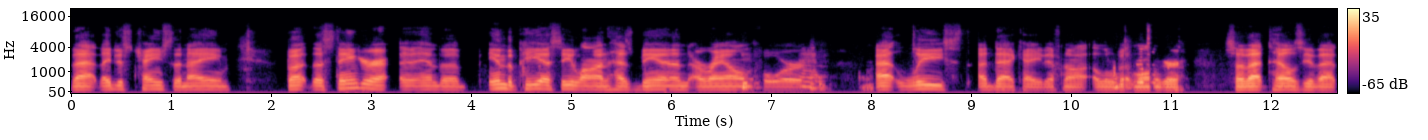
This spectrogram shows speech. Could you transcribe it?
that they just changed the name, but the Stinger and the in the PSE line has been around for at least a decade, if not a little bit longer. So that tells you that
